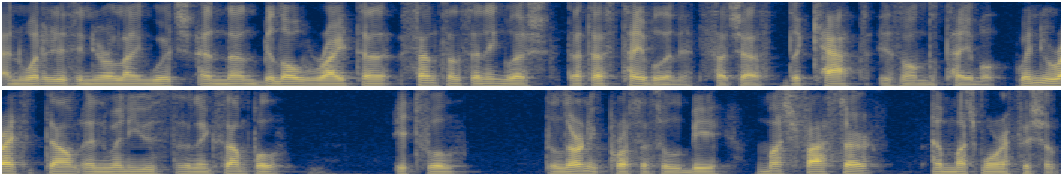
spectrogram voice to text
and what it is in your language, and then below write a sentence in English that has table in it, such as the cat is on the table. When you write it down and when you use it as an example, it will the learning process will be much faster and much more efficient.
